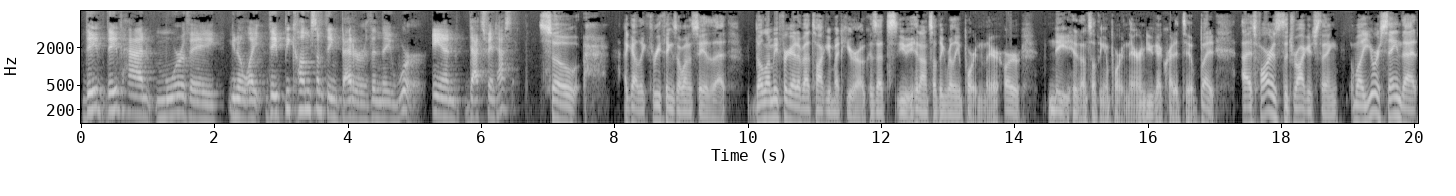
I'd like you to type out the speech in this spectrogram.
They've they've had more of a you know like they've become something better than they were. And that's fantastic. So I got like three things I want to say to that. Don't let me forget about talking about Herro because that's you hit on something really important there, or Nate hit on something important there, and you got credit too. But as far as the Dragic thing, while you were saying that,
